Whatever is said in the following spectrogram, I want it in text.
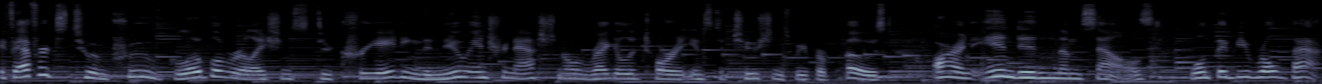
If efforts to improve global relations through creating the new international regulatory institutions we propose are an end in themselves, won't they be rolled back?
